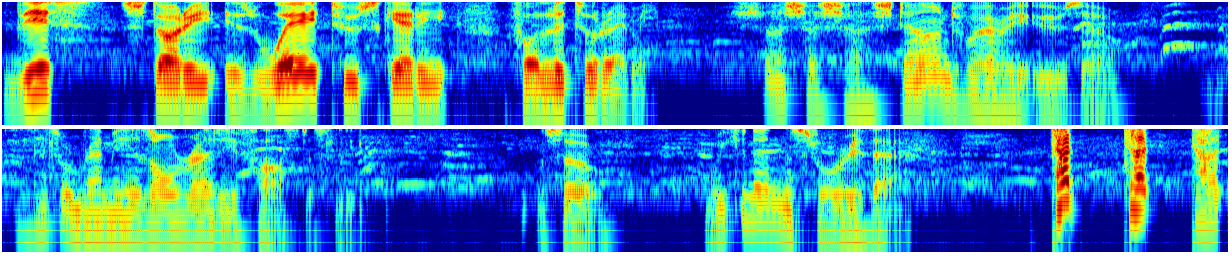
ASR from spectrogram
This story is way too scary for little Remy. Shush, shush, shush. Don't worry, Uzo. Little Remy is already fast asleep. So, we can end the story there. Tut, tut, tut.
